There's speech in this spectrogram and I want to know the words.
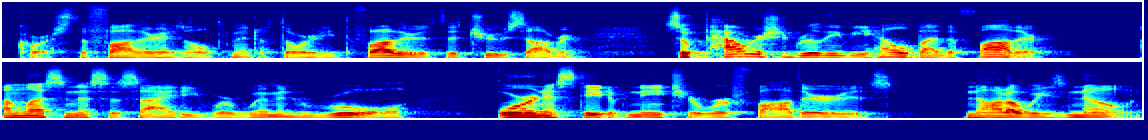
of course. The father has ultimate authority. The father is the true sovereign. So power should really be held by the father, unless in a society where women rule or in a state of nature where father is not always known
